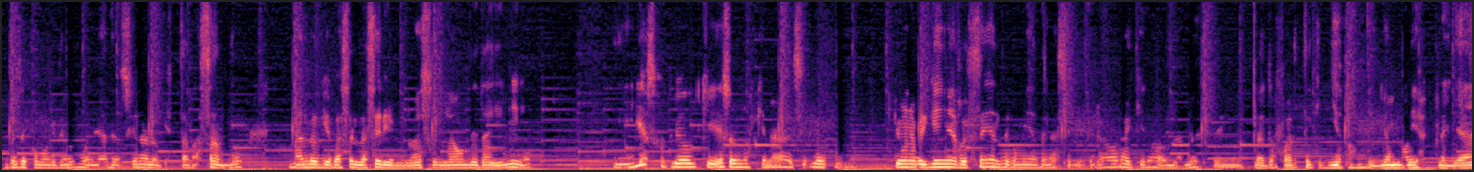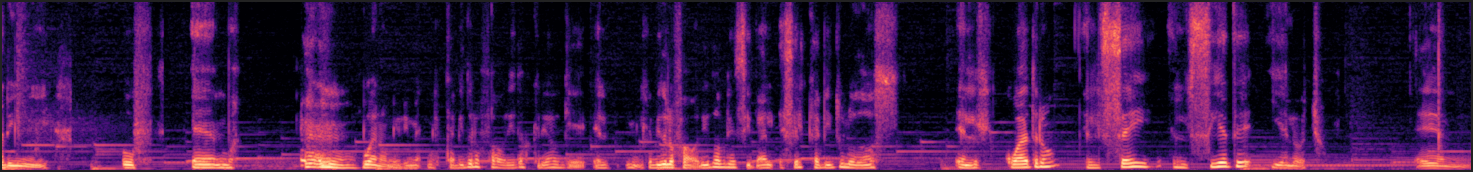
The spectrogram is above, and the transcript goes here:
entonces como que tengo que poner atención a lo que está pasando, más lo que pasa en la serie, pero eso ya es un detalle mío. Y eso creo que eso es más que nada decirlo una pequeña reseña entre comillas de la serie, pero ahora quiero hablarles del plato fuerte que es donde yo me voy a explayar y uff. Em, bueno, mis capítulos favoritos creo que el, mi capítulo favorito principal es el capítulo 2, el 4, el 6, el 7 y el 8.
